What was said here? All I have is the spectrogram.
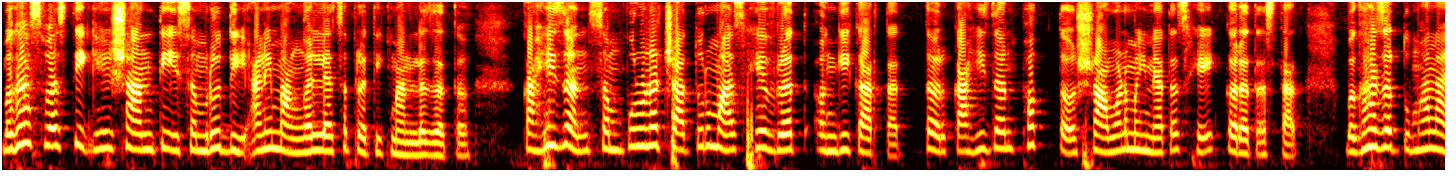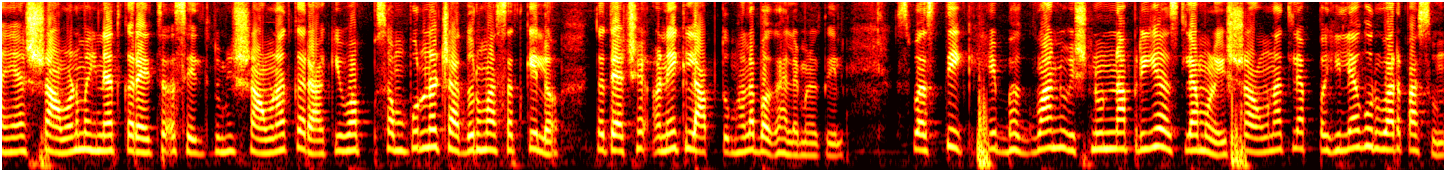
बघा स्वस्तिक हे शांती समृद्धी आणि मांगल्याचं प्रतीक मानलं जातं. काही जण संपूर्ण चातुर्मास हे व्रत अंगीकारतात तर काही जण फक्त श्रावण महिन्यातच हे करत असतात. बघा जर तुम्हाला या श्रावण महिन्यात करायचं असेल तर तुम्ही श्रावणात करा किंवा संपूर्ण चातुर्मासात केलं तर त्याचे अनेक लाभ तुम्हाला बघायला मिळतील. स्वस्तिक हे भगवान विष्णूंना प्रिय असल्यामुळे श्रावणातल्या पहिल्या गुरुवारपासून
